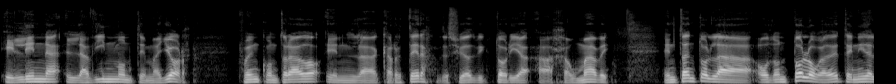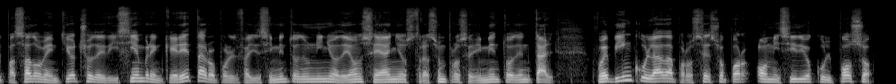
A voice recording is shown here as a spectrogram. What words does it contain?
Elena Lavín Montemayor. Fue encontrado en la carretera de Ciudad Victoria a Jaumave. En tanto, la odontóloga detenida el pasado 28 de diciembre en Querétaro por el fallecimiento de un niño de 11 años tras un procedimiento dental fue vinculada a proceso por homicidio culposo.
